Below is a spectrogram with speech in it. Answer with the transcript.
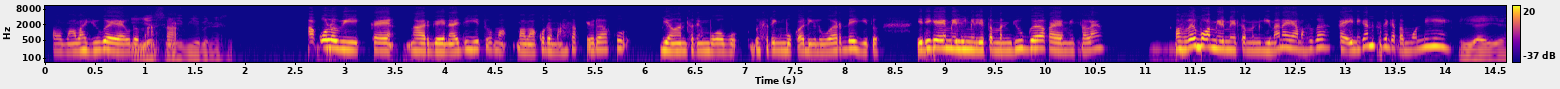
sama mama juga ya udah iya masak. sih, iya bener sih. Aku lebih kayak ngargain aja gitu ma- mamaku udah masak ya udah aku jangan sering buka bu- sering buka di luar deh gitu. Jadi kayak milih-milih temen juga kayak misalnya maksudnya bukan milih-milih temen gimana ya maksudnya kayak ini kan sering ketemu nih Iya iya.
